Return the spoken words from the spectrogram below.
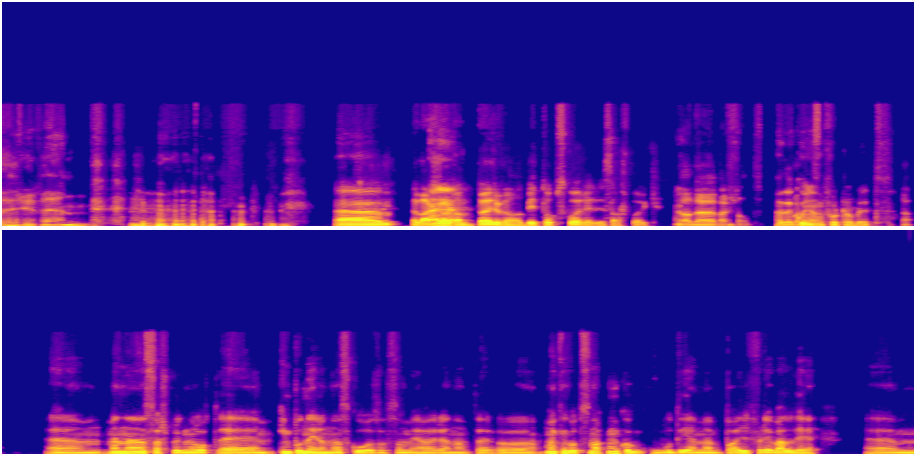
børven. Uh, det verste er at Børven hadde blitt toppskårer i Sarpsborg. Ja, det er verst alt. Ja, det kunne han fort ha blitt. Ja. Um, men uh, Sarpsborg 08 er imponerende sko, også, som vi har nevnt her. Og man kan godt snakke om hvor gode de er med ball, for det er veldig um,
